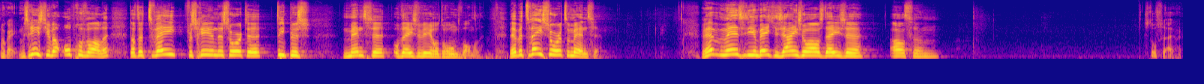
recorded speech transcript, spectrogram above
Oké, misschien is het je wel opgevallen dat er twee verschillende soorten types mensen op deze wereld rondwandelen. We hebben twee soorten mensen. We hebben mensen die een beetje zijn zoals deze, als een stofzuiger.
